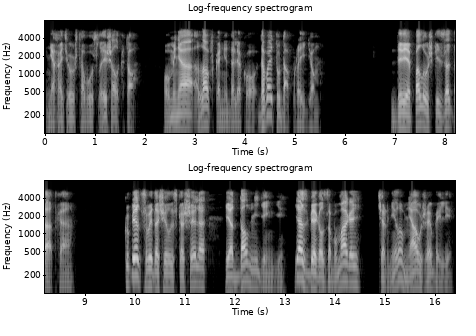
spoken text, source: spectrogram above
Не хочу, чтобы услышал кто. У меня лавка недалеко. Давай туда пройдем. Две полушки задатка. Купец вытащил из кошеля и отдал мне деньги. Я сбегал за бумагой, чернила у меня уже были.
